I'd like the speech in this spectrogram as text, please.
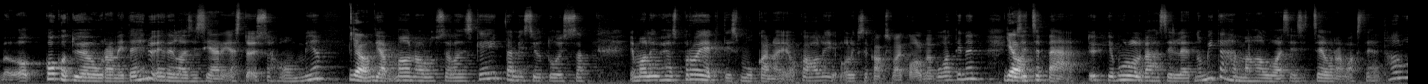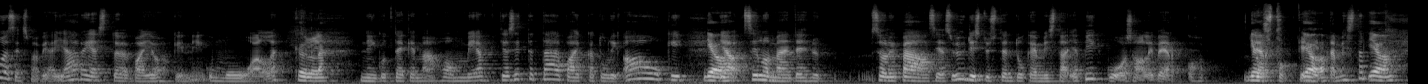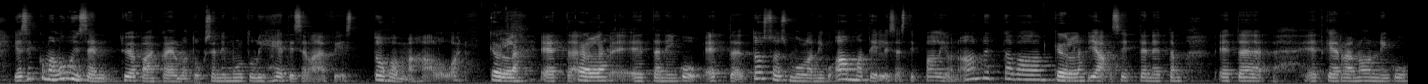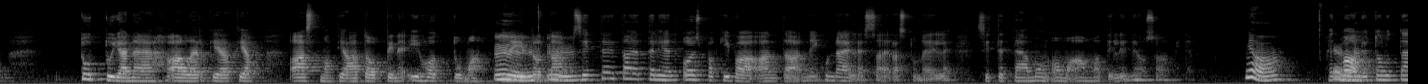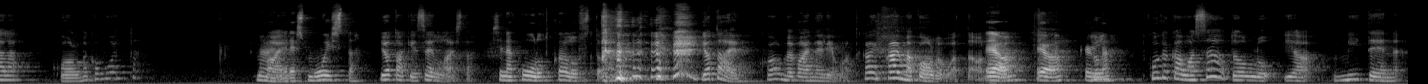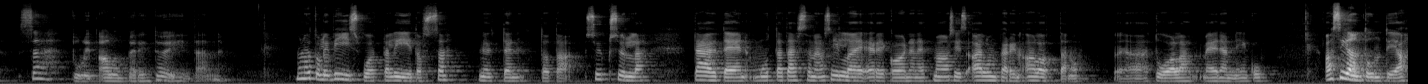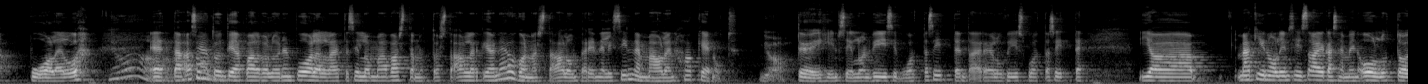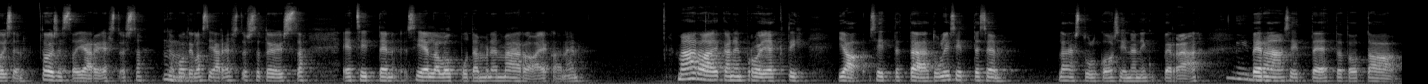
koko työurani tehnyt erilaisissa järjestöissä hommia. Joo. Ja mä oon ollut sellaisissa kehittämisjutuissa. Ja mä olin yhdessä projektissa mukana, joka oli, oliko se kaksi vai kolme vuotinen. Joo. Ja sitten se päättyi. Ja mulla oli vähän silleen, että no mitähän mä haluaisin sitten seuraavaksi tehdä. Että haluaisinko mä vielä järjestöön vai johonkin niin kuin muualle. Kyllä. Niin kuin tekemään hommia. Ja sitten tämä paikka tuli auki. Joo. Ja silloin mä en tehnyt, se oli pääasiassa yhdistysten tukemista ja pikkuosa oli verkko, verkkokehittämistä. Joo, joo. Ja sitten kun mä luin sen työpaikkailmoituksen, niin mulla tuli heti sellainen fiilis, että tohon mä haluan. Kyllä. Että, Kyllä. että, niinku, että tuossa olisi mulla niinku ammatillisesti paljon annettavaa. Kyllä. Ja sitten, että, että, että kerran on niinku tuttuja nämä allergiat ja astmat ja atooppinen ihottuma, mm, niin tota, mm. sitten että ajattelin, että olisipa kivaa antaa niin kuin näille sairastuneille sitten tämä mun oma ammatillinen osaaminen. Joo, et mä oon nyt ollut täällä kolmeko vuotta. Mä en Vai? edes muista. Jotakin sellaista. Sinä kuulut kalustoon. Jotain, kolme vai neljä vuotta. Kai, kai mä kolme vuotta on. Joo, joo, kyllä. No, kuinka kauan sä oot ollut ja miten sä tulit alun perin töihin tänne? Mulla tuli viisi vuotta liitossa nytten tota, syksyllä täyteen, mutta tässä on sillä erikoinen, että mä oon siis alun perin aloittanut ää, tuolla meidän niin kuin, asiantuntija puolella. Joo, että asiantuntijapalveluiden puolella, että silloin mä oon vastannut tuosta allergianeuvonnasta alun perin, eli sinne mä olen hakenut Joo. töihin silloin viisi vuotta sitten tai reilu viisi vuotta sitten. Ja mäkin olin siis aikaisemmin ollut toisen, toisessa järjestössä, mm. potilasjärjestössä töissä, että sitten siellä loppui tämmöinen määräaikainen, määräaikainen projekti, ja sitten tämä tuli sitten sen lähestulkoon siinä niin kuin perään, niin. perään sitten, että tota,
